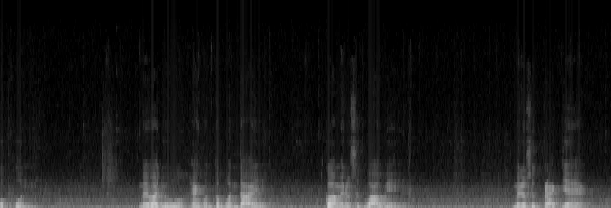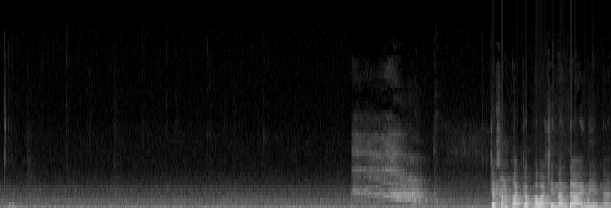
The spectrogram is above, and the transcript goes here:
อบอุ่น ไม่ว่าอยู่แห่งหนตำบลใด ก็ไม่รู้สึกว้าเหวไม่รู้สึกแปลกแยกนะ จะสัมผัสกับภาวะเช่นนั้นได้เนี่ยนะ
